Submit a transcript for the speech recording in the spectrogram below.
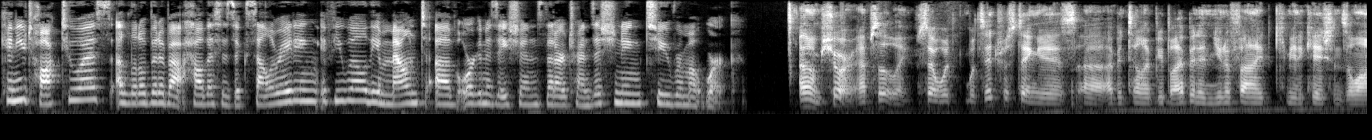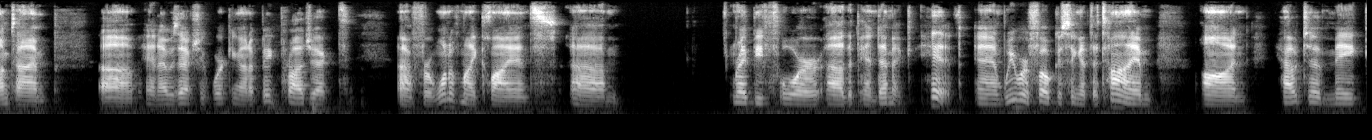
can you talk to us a little bit about how this is accelerating, if you will, the amount of organizations that are transitioning to remote work? Um, sure, absolutely. So what, what's interesting is uh, I've been telling people I've been in unified communications a long time, uh, and I was actually working on a big project uh, for one of my clients um, right before uh, the pandemic hit, and we were focusing at the time on how to make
